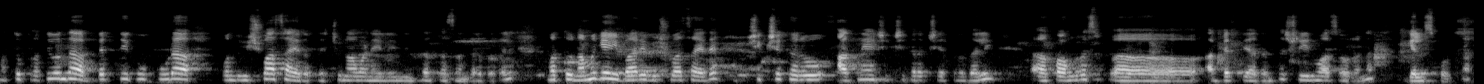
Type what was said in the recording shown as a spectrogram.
ಮತ್ತು ಪ್ರತಿಯೊಂದು ಅಭ್ಯರ್ಥಿಗೂ ಕೂಡ ಒಂದು ವಿಶ್ವಾಸ ಇರುತ್ತೆ ಚುನಾವಣೆಯಲ್ಲಿ ನಿಂತಹ ಸಂದರ್ಭದಲ್ಲಿ. ಮತ್ತು ನಮಗೆ ಈ ಬಾರಿ ವಿಶ್ವಾಸ ಇದೆ ಶಿಕ್ಷಕರು ಆಗ್ನೇಯ ಶಿಕ್ಷಕರ ಕ್ಷೇತ್ರದಲ್ಲಿ ಕಾಂಗ್ರೆಸ್ ಆ, ಅಭ್ಯರ್ಥಿಯಾದಂಥ ಶ್ರೀನಿವಾಸ್ ಅವರನ್ನು ವಾತಾವರಣ?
